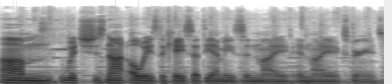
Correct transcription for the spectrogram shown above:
um, which is not always the case at the Emmys in my in my experience.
